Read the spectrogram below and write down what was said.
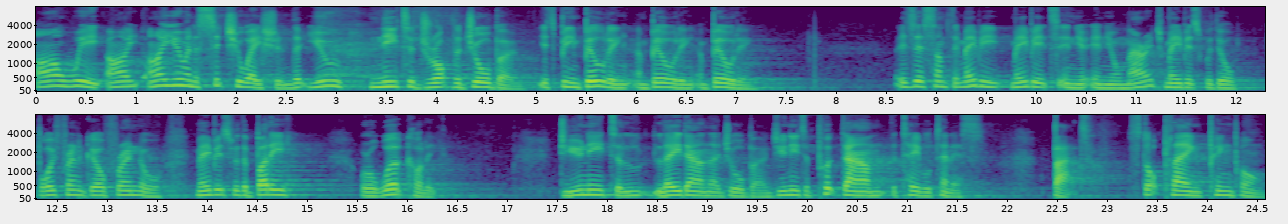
Are, we, are, are you in a situation that you need to drop the jawbone? It's been building and building and building. Is there something, maybe, maybe it's in your, in your marriage, maybe it's with your boyfriend, girlfriend, or maybe it's with a buddy or a work colleague. Do you need to lay down that jawbone? Do you need to put down the table tennis bat? Stop playing ping pong.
